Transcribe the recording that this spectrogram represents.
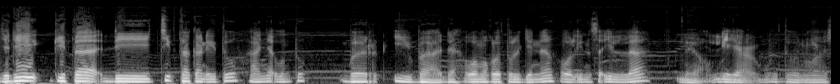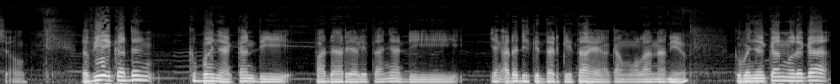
Jadi kita diciptakan itu hanya untuk beribadah. Wa makhlukul jannah wal insa illa Ya. liya'budun, masya Allah. Tapi kadang kebanyakan di pada realitanya di yang ada di sekitar kita ya, Kang Maulana. Iya. Kebanyakan mereka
